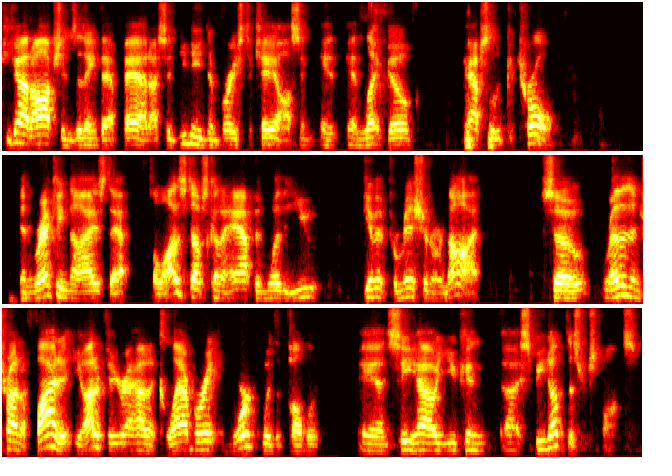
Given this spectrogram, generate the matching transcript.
you got options, it ain't that bad. I said, you need to embrace the chaos and, and, and let go of absolute control and recognize that a lot of stuff's going to happen whether you give it permission or not. So rather than trying to fight it, you ought to figure out how to collaborate and work with the public and see how you can uh, speed up this response.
